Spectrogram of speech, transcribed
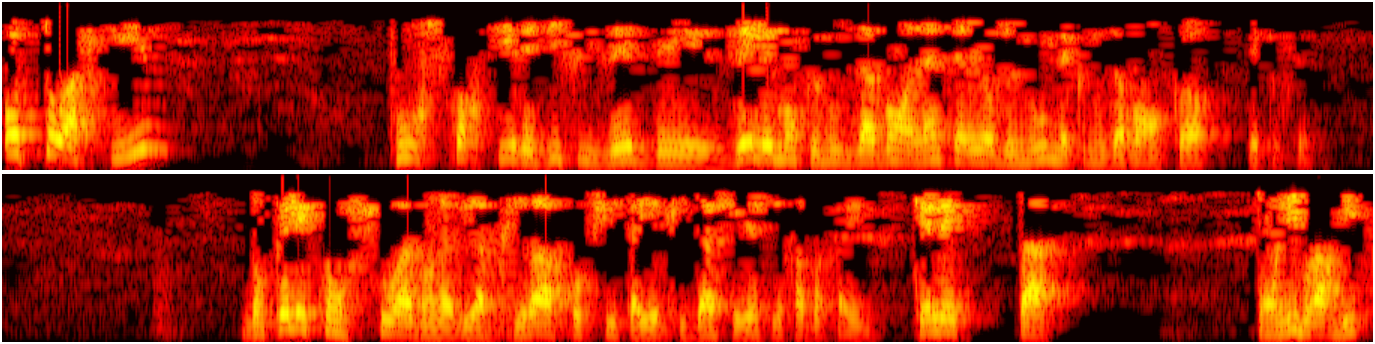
auto-active pour sortir et diffuser des éléments que nous avons à l'intérieur de nous, mais que nous avons encore étouffés. Donc quel est ton choix dans la vie? Quel est ta, ton libre arbitre,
